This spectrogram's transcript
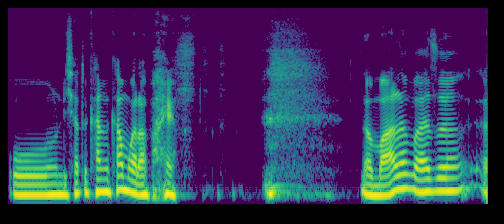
und ich hatte keine Kamera dabei. Normalerweise äh,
